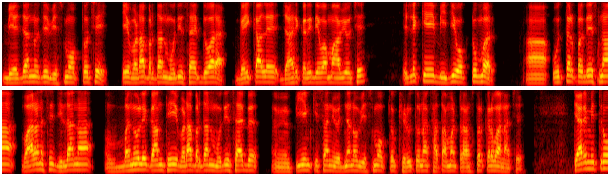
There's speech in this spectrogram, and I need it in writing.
બે હજારનો જે વીસમો હપ્તો છે, એ વડાપ્રધાન મોદી સાહેબ દ્વારા ગઈકાલે જાહેર કરી દેવામાં આવ્યો છે. એટલે કે બીજી ઓક્ટોબર ઉત્તર પ્રદેશના વારાણસી જિલ્લાના બનોલે ગામથી વડાપ્રધાન મોદી સાહેબ પીએમ કિસાન યોજનાનો વીસમો હપ્તો ખેડૂતોના ખાતામાં ટ્રાન્સફર કરવાના છે. ત્યારે મિત્રો,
